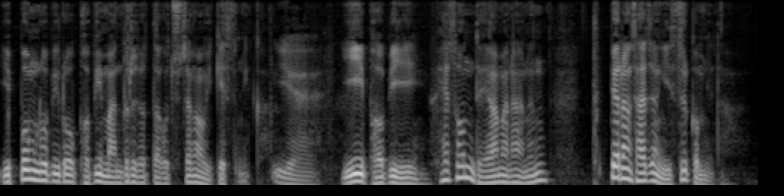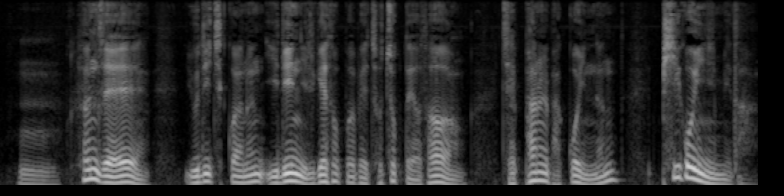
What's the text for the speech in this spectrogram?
입법 로비로 법이 만들어졌다고 주장하고 있겠습니까? 예. 이 법이 훼손돼야만 하는 특별한 사정이 있을 겁니다. 음. 현재 유디치과는 1인 1개소법에 저촉되어서 재판을 받고 있는 피고인입니다.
